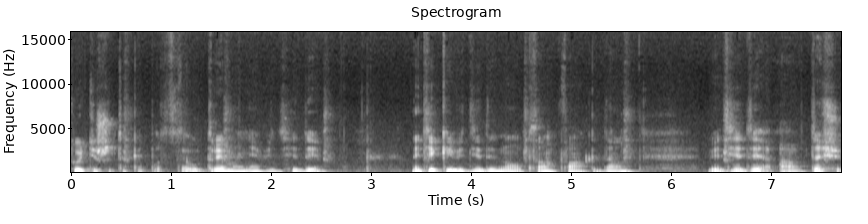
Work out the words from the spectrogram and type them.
суті, що таке пост, це утримання від їди. Не тільки від їди, ну от сам факт, да? від їди, а те, що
